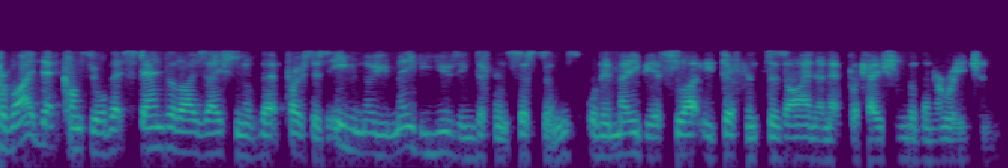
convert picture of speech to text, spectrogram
provide that concept or that standardization of that process, even though you may be using different systems or there may be a slightly different design and application within a region.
